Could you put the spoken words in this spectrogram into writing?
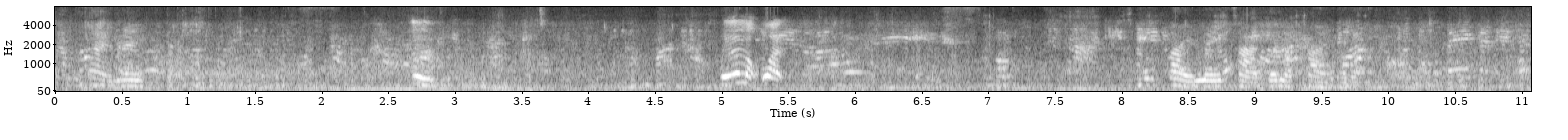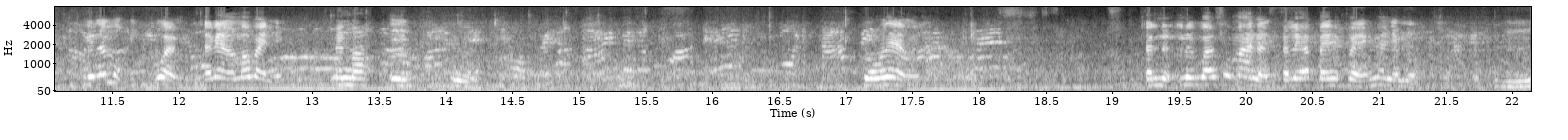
จำได้เลยอืมเนื้อหมกอ้วนไก่ไม่ขาดก็ละไก่ก็ได้เนื้อหมกอ้วนแล้วเนี่ยเอามาไว้นี่เป็นปะอืมอืมโรงแรมจะนึกว่าช่วงมาเนี่ยก็เลยเอาไปแหวนให้ในหมกอืม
